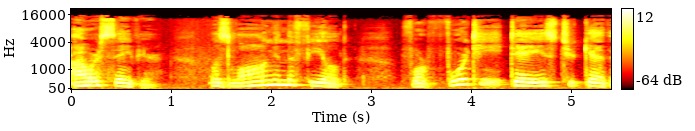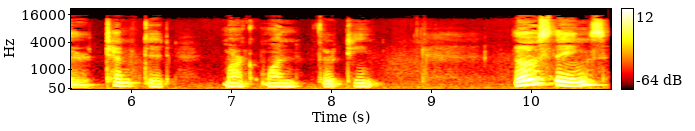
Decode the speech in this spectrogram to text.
Our Savior was long in the field for 40 days together tempted Mark 1:13 those things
